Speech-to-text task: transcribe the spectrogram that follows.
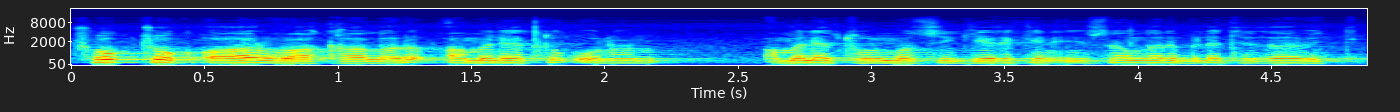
Çok çok ağır vakaları ameliyatlık olan, ameliyat olması gereken insanları bile tedavi ettik.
